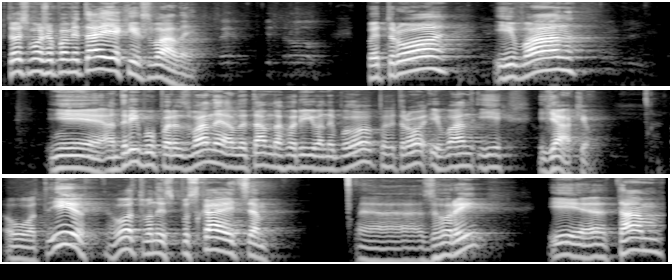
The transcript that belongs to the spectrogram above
Хтось, може, пам'ятає, як їх звали? Петро. Іван. Ні, Андрій був перезваний, але там на горі його не було. Петро, Іван і Яків. От. І от вони спускаються е, з гори, і е, там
